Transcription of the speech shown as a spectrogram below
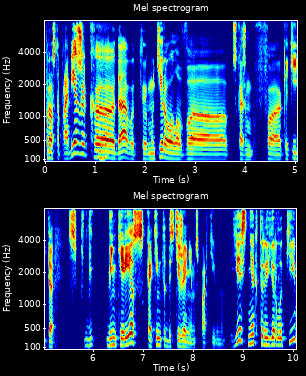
просто пробежек, угу. да, вот мутировало в, скажем, в какие-то в интерес к каким-то достижениям спортивным? Есть некоторые ярлыки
